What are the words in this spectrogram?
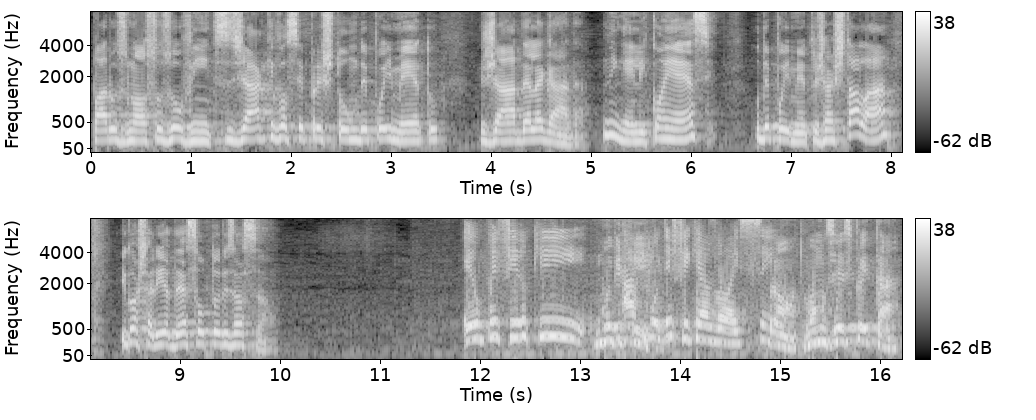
para os nossos ouvintes, já que você prestou um depoimento já delegada. Ninguém lhe conhece, o depoimento já está lá e gostaria dessa autorização. Eu prefiro que modifique a, modifique a voz, sim. Pronto, vamos respeitar.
